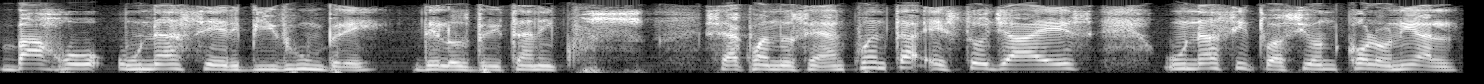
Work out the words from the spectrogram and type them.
bajo una servidumbre de los británicos. O sea, cuando se dan cuenta, esto ya es una situación colonial.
